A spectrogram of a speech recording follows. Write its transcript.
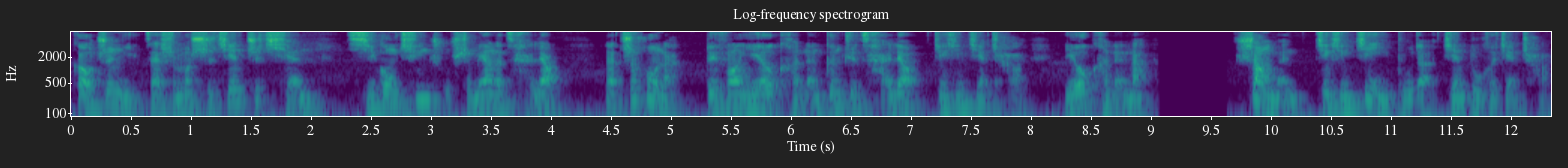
告知你在什么时间之前提供清楚什么样的材料。那之后呢，对方也有可能根据材料进行检查，也有可能呢上门进行进一步的监督和检查。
